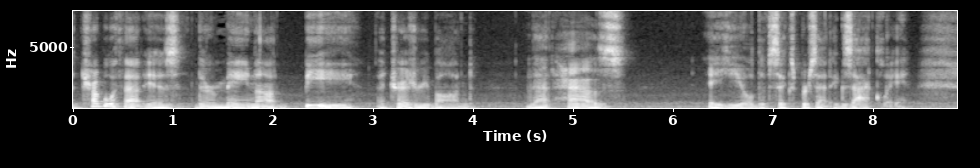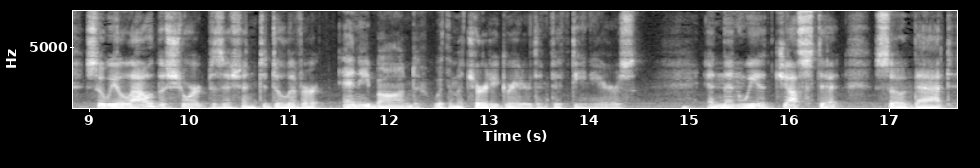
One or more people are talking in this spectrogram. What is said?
The trouble with that is there may not be a treasury bond that has a yield of 6% exactly. So we allow the short position to deliver any bond with a maturity greater than 15 years, and then we adjust it so that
